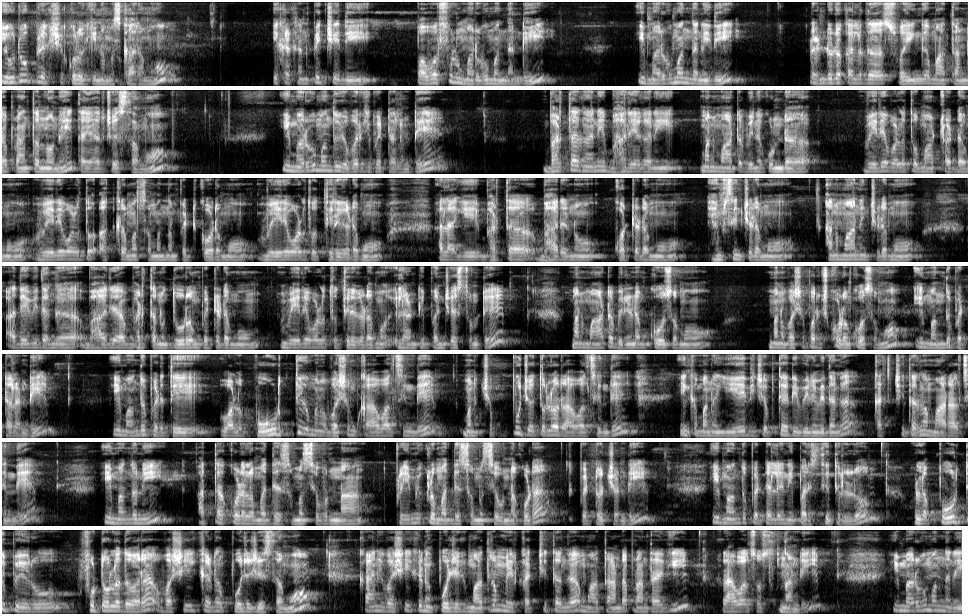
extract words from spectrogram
YouTube ప్రేక్షకులకి నమస్కారము. ఇక్కడ కనిపించేది పవర్ఫుల్ మరుగుమందండి. ఈ మరుగుమందు అనేది రెండు రకాలుగా స్వయంగా మా తండ ప్రాంతంలోనే తయారు చేస్తాము. ఈ మరుగుమందు ఎవరికి పెట్టాలంటే భర్త కానీ భార్య కానీ మన మాట వినకుండా వేరే వాళ్ళతో మాట్లాడడము వేరే వాళ్ళతో అక్రమ సంబంధం పెట్టుకోవడము వేరే వాళ్ళతో తిరగడము అలాగే భర్త భార్యను కొట్టడము హింసించడము అనుమానించడము అదేవిధంగా భార్య భర్తను దూరం పెట్టడము వేరే వాళ్ళతో తిరగడము ఇలాంటి పని చేస్తుంటే మన మాట వినడం కోసము మనం వశపరుచుకోవడం కోసము ఈ మందు పెట్టాలండి. ఈ మందు పెడితే వాళ్ళు పూర్తిగా మన వశం కావాల్సిందే మన చెప్పు చేతుల్లో రావాల్సిందే ఇంకా మనం ఏది చెప్తే అది వినే విధంగా ఖచ్చితంగా మారాల్సిందే. ఈ మందుని అత్తాకోడల మధ్య సమస్య ఉన్న ప్రేమికుల మధ్య సమస్య ఉన్నా కూడా పెట్టొచ్చండి. ఈ మందు పెట్టలేని పరిస్థితుల్లో వాళ్ళ పూర్తి పేరు ఫోటోల ద్వారా వశీకరణ పూజ చేస్తాము. కానీ వశీకరణ పూజకి మాత్రం మీరు ఖచ్చితంగా మా తాండ ప్రాంతానికి రావాల్సి వస్తుందండి. ఈ మరుగుమందని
